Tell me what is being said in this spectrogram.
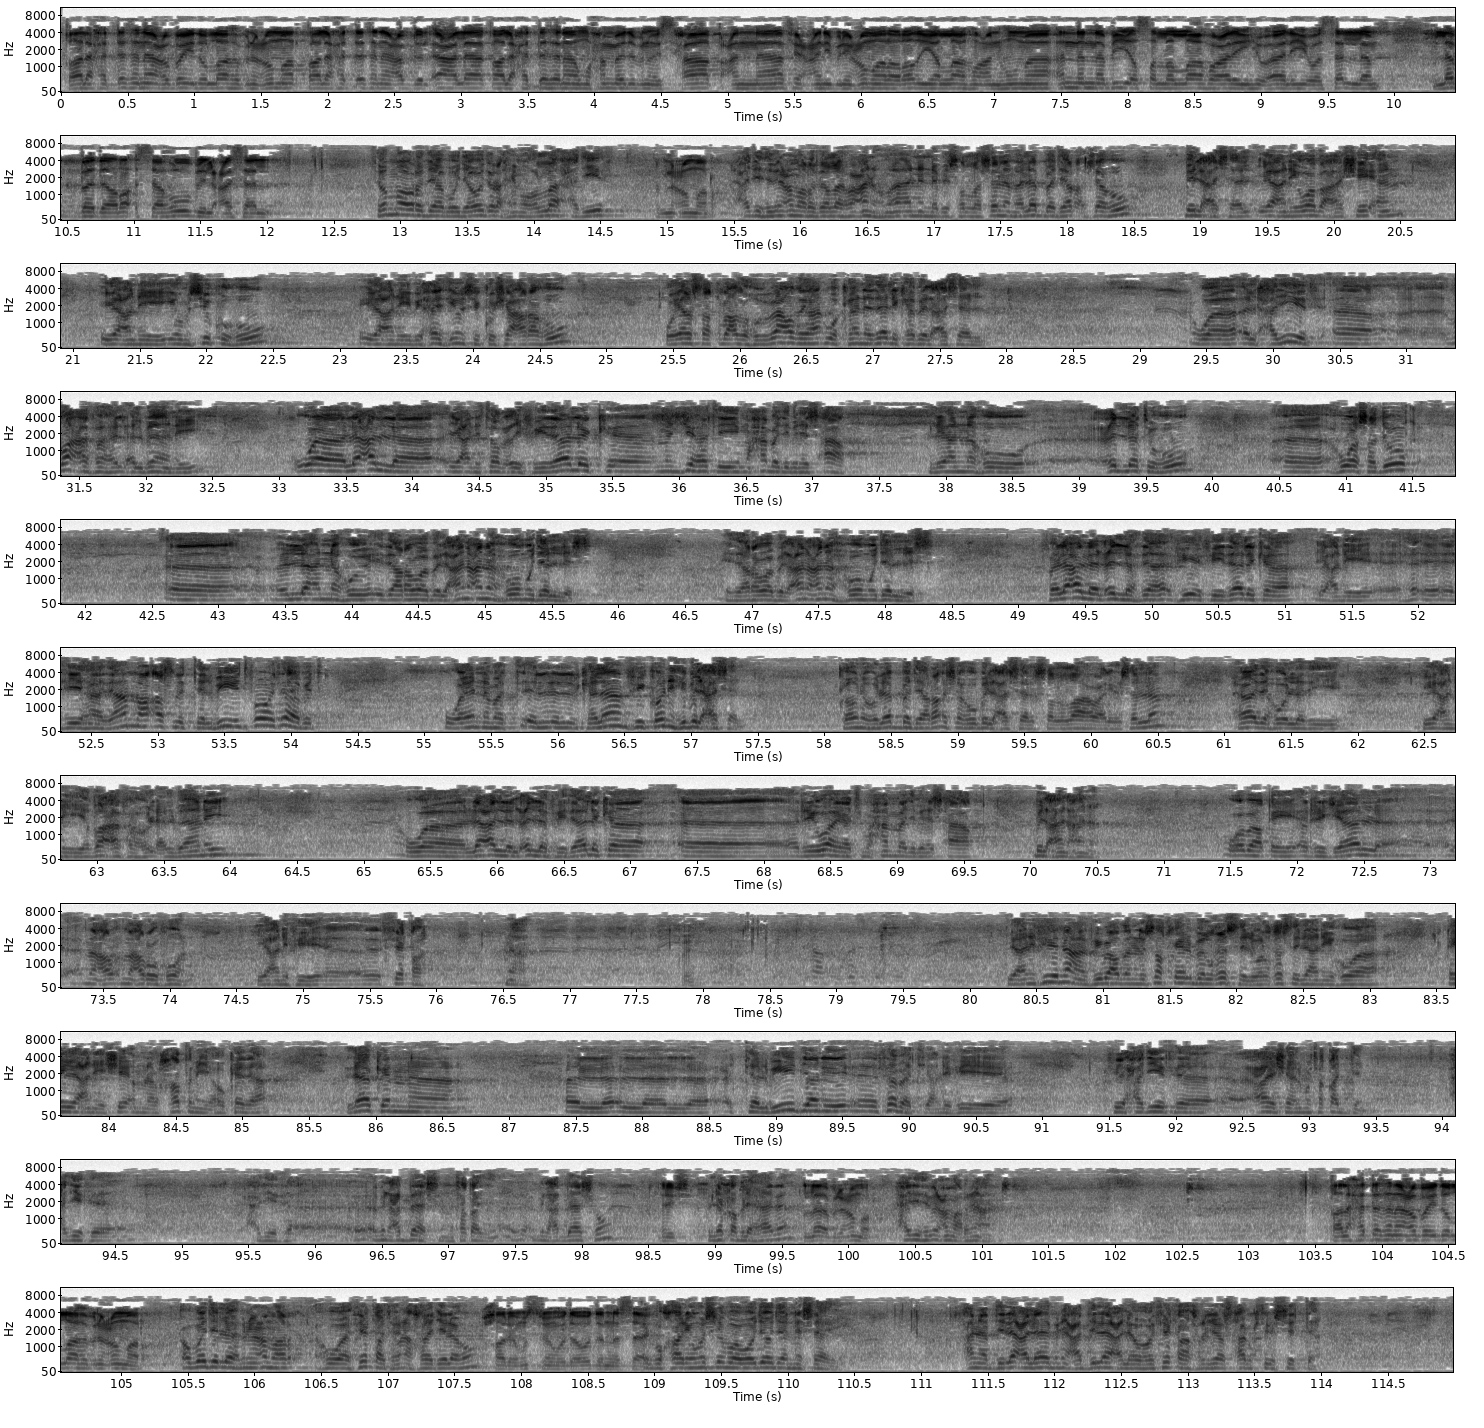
قال حدثنا عبيد الله بن عمر قال حدثنا عبد الأعلى قال حدثنا محمد بن إسحاق عن نافع عن ابن عمر رضي الله عنهما أن النبي صلى الله عليه وآله وسلم لبد رأسه بالعسل. ثم ورد أبو داود رحمه الله حديث ابن عمر. حديث ابن عمر رضي الله عنهما أن النبي صلى الله عليه وسلم لبد رأسه بالعسل يعني وضع شيئا يعني يمسكه يعني بحيث يمسك شعره ويلصق بعضه ببعض وكان ذلك بالعسل. والحديث آه، ضعفه الألباني ولعل يعني تضعيف في ذلك آه، من جهة محمد بن إسحاق لأنه علته آه، هو صدوق إلا أنه إذا روى بالعنعنة هو مدلس. إذا روى بالعنعنة هو مدلس. فلعل العلة في ذلك يعني هي هذا. أما أصل التلبيد فهو ثابت وإنما الكلام في كونه بالعسل. كونه لبد رأسه بالعسل صلى الله عليه وسلم. هذا هو الذي يعني ضعفه الألباني. ولعل العلة في ذلك آه، رواية محمد بن إسحاق بالعنعنة. وباقي الرجال آه، معروفون يعني في الثقة آه، نعم. يعني في نعم في بعض النسخ قيل بالغسل والغسل يعني هو قيل يعني شيء من الخطم أو كذا. لكن التلبيد يعني ثبت يعني في في حديث عائشة المتقدم. حديث حديث ابن عباس المتقدم. ابن عباس هو؟ إيش؟ اللي قبل هذا؟ لا ابن عمر. حديث ابن عمر نعم. قال حدثنا عبيد الله بن عمر. عبيد الله بن عمر هو ثقة أخرج له البخاري ومسلم وأبو داود النسائي البخاري ومسلم وأبو داود النسائي عن عبد الأعلى بن عبد الأعلى وهو ثقة أخرج أصحاب كتب الستة.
